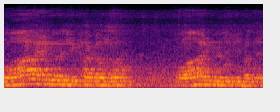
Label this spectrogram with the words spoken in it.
ਵਾਹਿਗੁਰੂ ਜੀ ਕਾ ਖਾਲਸਾ ਵਾਹਿਗੁਰੂ ਜੀ ਕੀ ਫਤਿਹ।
